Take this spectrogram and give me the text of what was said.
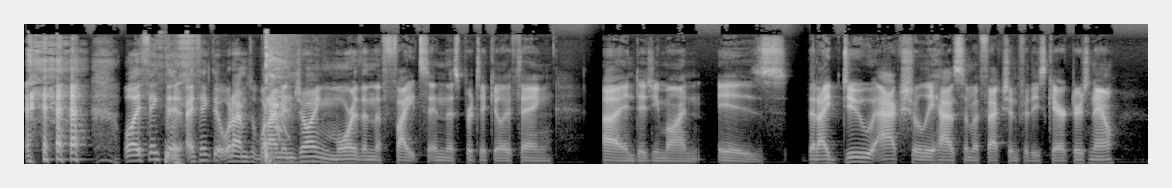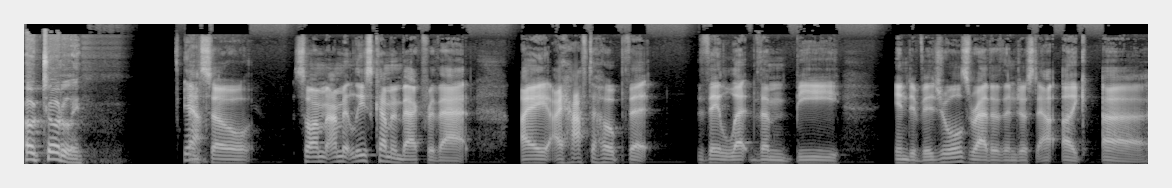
well, I think that I think that what I'm what I'm enjoying more than the fights in this particular thing uh, in Digimon is that I do actually have some affection for these characters now. Oh, totally. Yeah. And so so I'm I'm at least coming back for that. I I have to hope that they let them be individuals rather than just uh, like uh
